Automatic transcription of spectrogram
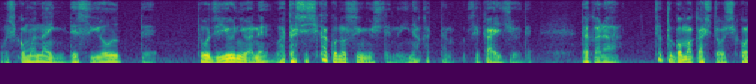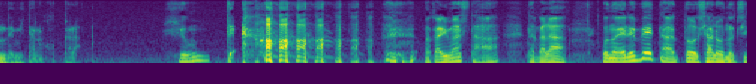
押し込まないんですよって当時言うにはね私しかこのスイングしてるのいなかったの。世界中で。だからちょっとごまかして押し込んでみたのこっから。ヒュンって。わかりました？だからこのエレベーターとシャローの違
